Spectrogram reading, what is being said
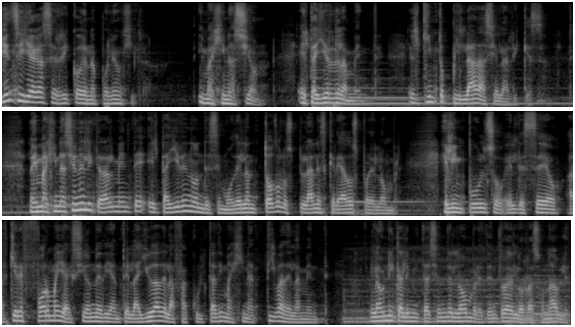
Piense y hágase rico de Napoleón Hill. Imaginación, el taller de la mente, el quinto pilar hacia la riqueza. La imaginación es literalmente el taller en donde se modelan todos los planes creados por el hombre. El impulso, el deseo, adquiere forma y acción mediante la ayuda de la facultad imaginativa de la mente. La única limitación del hombre dentro de lo razonable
